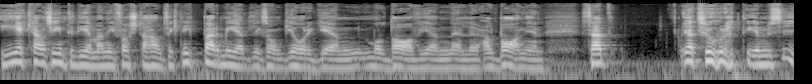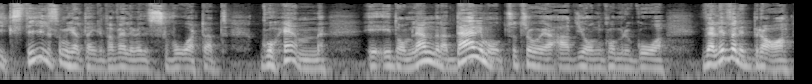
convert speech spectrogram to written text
är kanske inte det man i första hand förknippar med liksom Georgien, Moldavien eller Albanien. Så att jag tror att det är en musikstil som helt enkelt har väldigt, väldigt svårt att gå hem i, i de länderna. Däremot så tror jag att John kommer att gå väldigt, väldigt bra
